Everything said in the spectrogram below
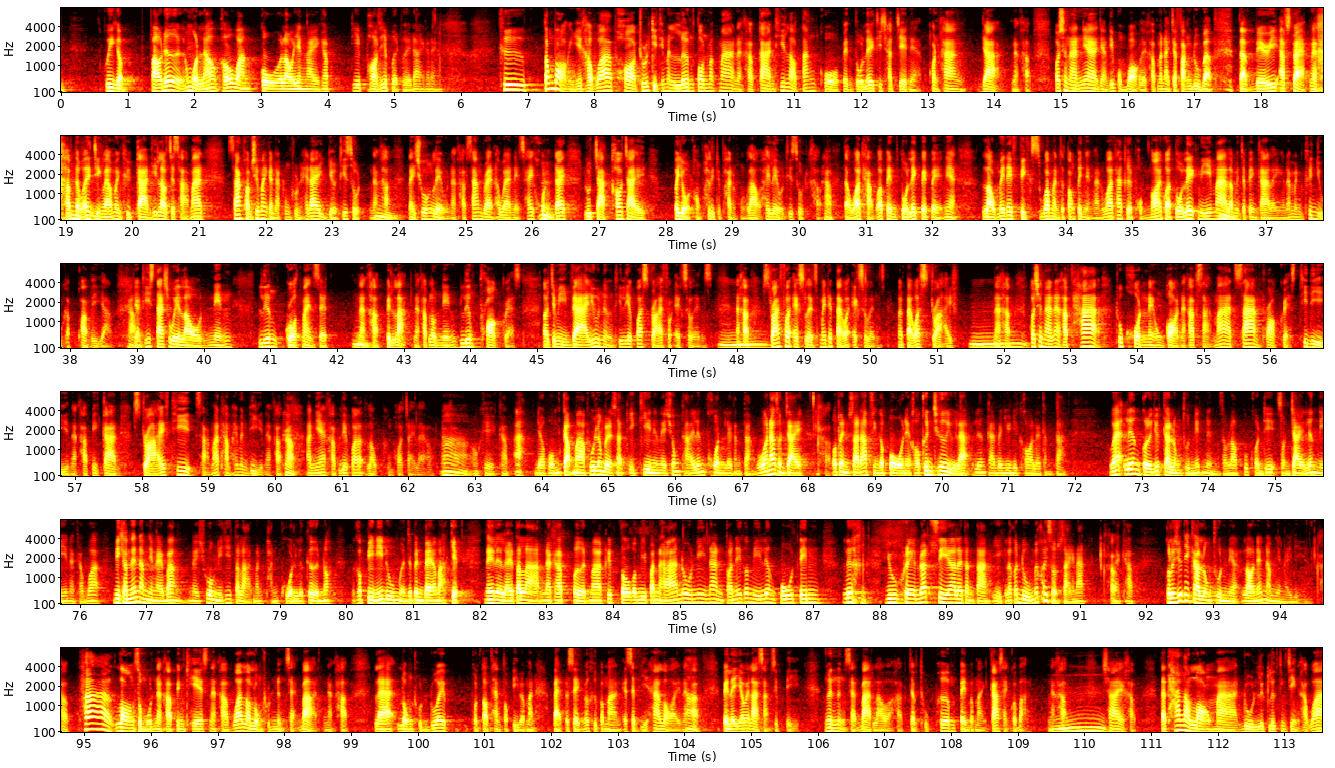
คุยกับ founder ทั้งหมดแล้วเขาวางโกเรายังไงครับ ที่พอที่จะเปิดเผยได้ก็ได้ครับคือต้องบอกอย่างนี้ครับว่าพอธุรกิจที่มันเริ่มต้นมากๆนะครับการที่เราตั้งโกเป็นตัวเลขที่ชัดเจนเนี่ยค่อนข้างยากนะครับเพราะฉะนั้นเนี่ยอย่างที่ผมบอกเลยครับ มันอาจจะฟังดูแบบแบบ very abstract นะครับแต่ว่าจริงๆแล้วมันคือการที่เราจะสามารถสร้างความเชื่อมั่นกับนักลงทุนให้ได้เยอะที่สุดนะครับในช่วงเร็วนะครับ สร้างแบรนด์ awareness ให้คนได้รู้จักเข้าใจ ประโยชน์ของผลิตภัณฑ์ของเราให้เร็วที่สุดครับครับ แต่ว่าถามว่าเป็นตัวเลขเป๊ะๆเนี่ยเราไม่ได้ฟิกซ์ว่ามันจะต้องเป็นอย่างนั้นว่าถ้าเกิดผมน้อยกว่าตัวเลขนี้มาแล้วมันจะเป็นการอะไรอย่างนั้นมันขึ้นอยู่กับความพยายามครับอย่างที่ Stashaway เราเน้นเรื่อง growth mindset นะครับเป็นหลักนะครับเราเน้นเรื่อง progress เราจะมี value หนึ่งที่เรียกว่า strive for excellence นะครับ strive for excellence ไม่ได้แปลว่า excellence มันแปลว่า strive นะครับเพราะฉะนั้นนะครับถ้าทุกคนในองค์กรนะครับสามารถสร้าง progress ที่ดีนะครับมีการ strive ที่สามารถทำให้มันดีนะครับครับอันเนี้ยครับเรียกว่าเราพึงพอใจแล้วอ่าโอเคครับอะเดี๋ยวผมกลับมาพูดเรื่องบริษัทอีกทีหนึ่งในช่วงท้ายเรื่องคนอะไรต่างๆ เพราะว่าน่าสนใจครับว่าเป็นสตาร์ทอัพสิงคโปร์เนี่ยเขาขึ้นชื่ออยู่แล้ว เรื่องการเป็นยูนิคอร์อะไรต่างๆ แวะเรื่องกลยุทธ์การลงทุนนิดหนึ่งสำหรับผู้คนที่สนใจเรื่องนี้นะครับว่ามีคำแนะนำยังไงบ้างในช่วงนี้ที่ตลาดมันผันผวนเหลือเกินเนาะแล้วก็ปีนี้ดูเหมือนจะเป็น bear market ในหลาย ๆ ตลาดนะครับเปิดมาคริปโตก็มีปัญหานู่นนี่นั่น ตอนนี้ก็มีเรื่องปูติน เรื่องยูเครนรัสเซียอะไรต่าง ๆ อีก แล้วก็ดูไม่ค่อยสดใสนักครับนะครับกลยุทธ์ในการลงทุนเนี่ยเราแนะนำยังไงดีครับครับถ้าลองสมมุตินะครับเป็นเคสนะครับว่าเราลงทุน 1 0 0 0 0แบาทนะครับและลงทุนด้วย ผลตอบแทนต่อปีประมาณ 8%ก็คือประมาณ S&P 500 นะครับ เป็นระยะเวลา 30 ปี เงิน 1 0 0 0 0แบาทเราอะครับจะถูกเพิ่มเป็นประมาณ 9 0 0 0 0กว่าบาทนะครับใช่ครับ แต่ถ้าเราลองมาดูลึกๆจริง ๆ ครับว่า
